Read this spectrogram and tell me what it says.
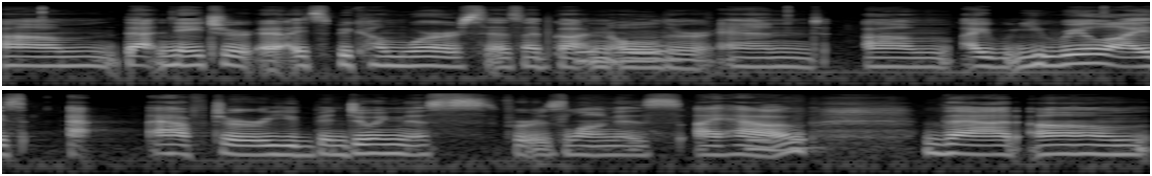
um, that nature. uh, It's become worse as I've gotten older, and um, I you realize a- after you've been doing this for as long as I have that um,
